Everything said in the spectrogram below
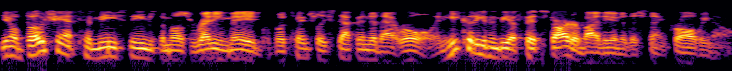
you know, Beauchamp to me seems the most ready-made to potentially step into that role, and he could even be a fit starter by the end of this thing, for all we know.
